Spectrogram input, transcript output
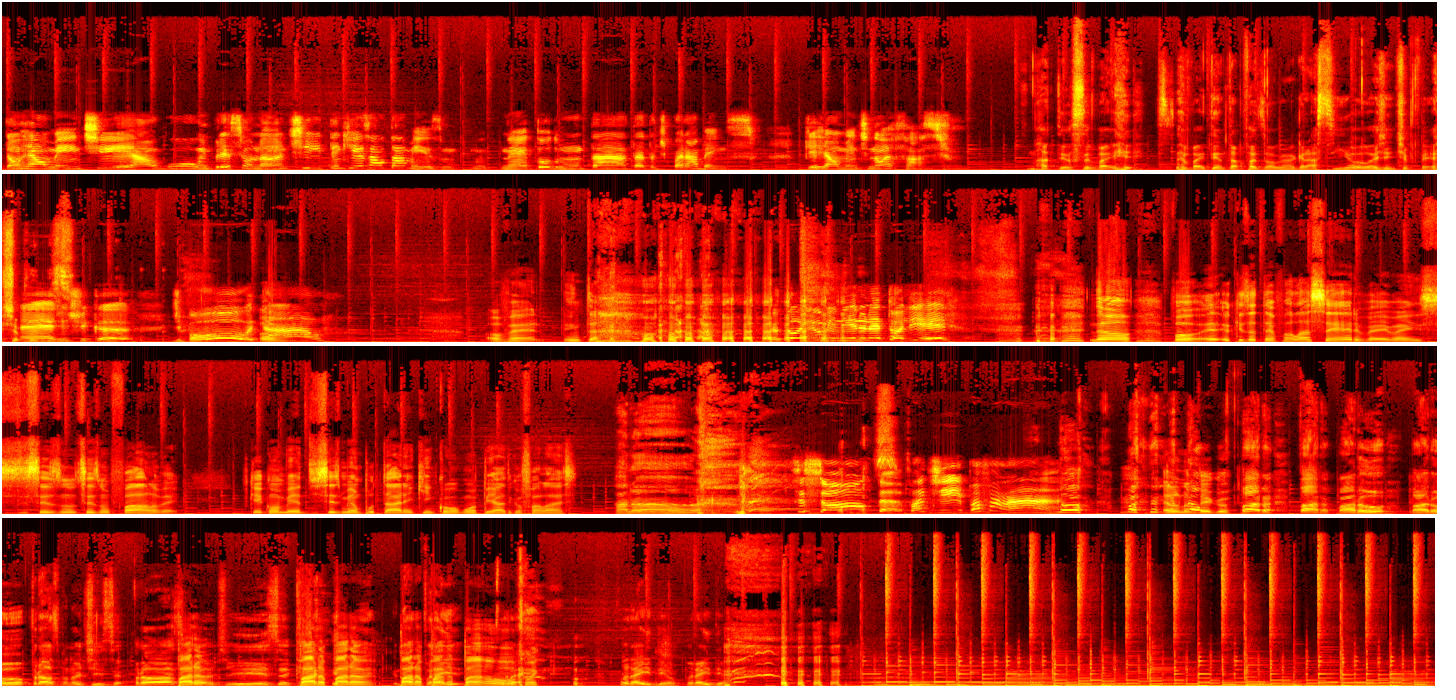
Então, realmente é algo impressionante e tem que exaltar mesmo, né? Todo mundo tá, tá, tá de parabéns, porque realmente não é fácil. Matheus, você vai, você vai tentar fazer alguma gracinha ou a gente fecha por É, isso? a gente fica de boa e Oh. tal. Ô, velho, então. Eu tô ali o menino, né? Tô ali ele. não, pô, eu quis até falar sério, velho, mas vocês não, vocês não falam, velho. Fiquei com medo de vocês me amputarem aqui com alguma piada que eu falasse. Ah, não! Se solta, pode ir, pode falar. Não, mas- Ela não pegou. Para, para, parou, parou. Próxima notícia. Próxima Para. notícia. Para, para, para, por para, aí- pão? Ou como é que. Por aí deu, por aí deu.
